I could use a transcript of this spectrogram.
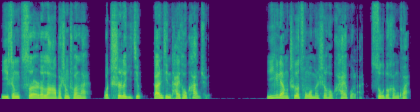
一声刺耳的喇叭声传来，我吃了一惊，赶紧抬头看去。一辆车从我们身后开过来，速度很快。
